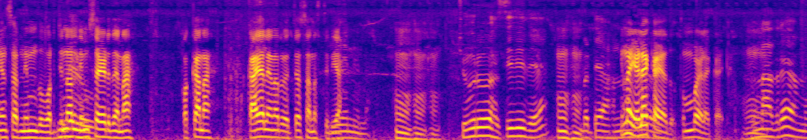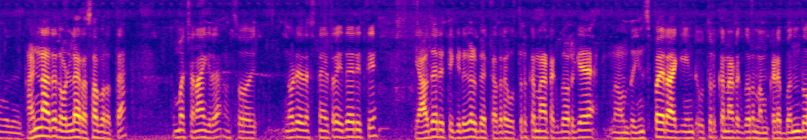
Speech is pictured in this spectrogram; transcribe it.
ಏನು ಸರ್ ನಿಮ್ಮದು ಒರಿಜಿನಲ್ ನಿಮ್ಮ ಸೈಡ್ದೇನಾ ಪಕ್ಕನಾ? ಕಾಯಲ್ಲಿ ಏನಾದ್ರು ವ್ಯತ್ಯಾಸ ಅನ್ನಿಸ್ತಿದ್ಯಾ ಏನಿಲ್ಲ. ಹ್ಞೂ ಹ್ಞೂ ಹ್ಞೂ ಚೂರು ಹಸಿದಿದೆ ಹ್ಞೂ ಹ್ಞೂ ಬಟ್ ಇನ್ನು ಎಳೆಕಾಯಿ ಅದು ತುಂಬ ಎಳೆಕಾಯಿ ಹಣ್ಣಾದರೆ ಮುಗಿದು ಹಣ್ಣಾದ್ರೆ ಅದು ಒಳ್ಳೆ ರಸ ಬರುತ್ತೆ. ತುಂಬ ಚೆನ್ನಾಗಿದೆ. ಸೊ ನೋಡಿ ಸ್ನೇಹಿತರೆ ಇದೇ ರೀತಿ ಯಾವುದೇ ರೀತಿ ಗಿಡಗಳು ಬೇಕಾದರೆ ಉತ್ತರ ಕರ್ನಾಟಕದವ್ರಿಗೆ ಒಂದು ಇನ್ಸ್ಪೈರ್ ಆಗಿ ಉತ್ತರ ಕರ್ನಾಟಕದವ್ರು ನಮ್ಮ ಕಡೆ ಬಂದು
